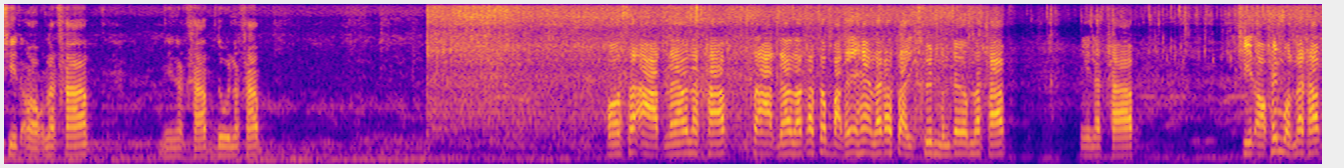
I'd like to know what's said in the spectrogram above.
ฉีดออกนะครับ นี่นะครับดูนะครับ พอสะอาดแล้วนะครับ สะอาดแล้วแล้วก็สะบัดให้แห้งแล้วก็ใส่คืนเหมือนเดิมนะครับ นี่นะครับ ฉีดออกให้หมดนะครับ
